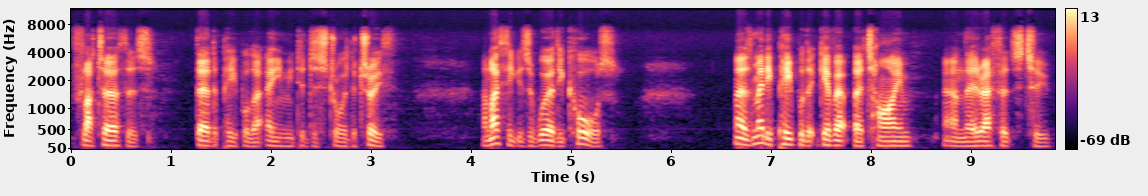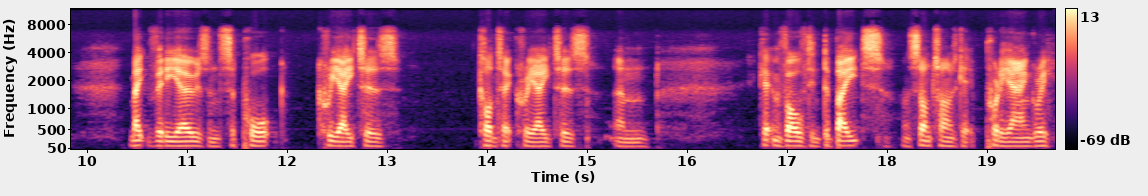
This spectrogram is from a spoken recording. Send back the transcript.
flat earthers, they're the people that are aiming to destroy the truth. And I think it's a worthy cause. Now, there's many people that give up their time and their efforts to make videos and support creators, content creators, and get involved in debates and sometimes get pretty angry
